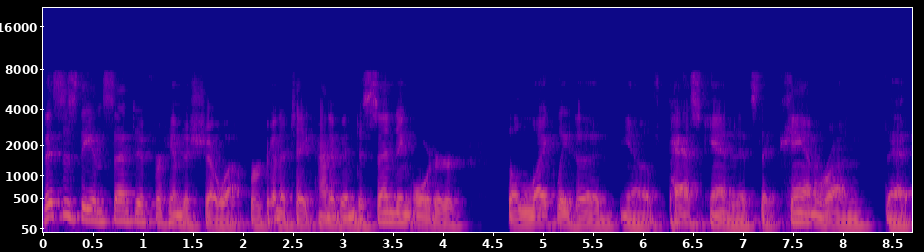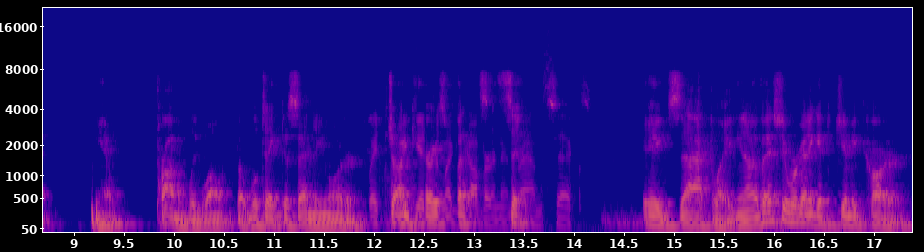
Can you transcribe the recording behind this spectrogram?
this is the incentive for him to show up. We're going to take kind of in descending order the likelihood, you know, of past candidates that can run that, you know, probably won't, but we'll take descending order. Wait till John we get Kerry's to McGovern in six. round six. Exactly. You know, eventually we're going to get to Jimmy Carter.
